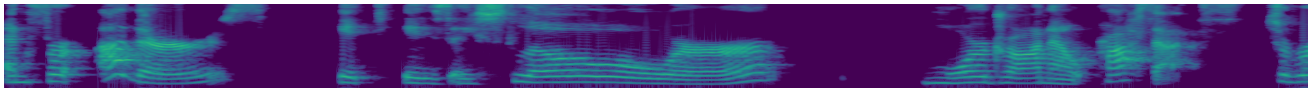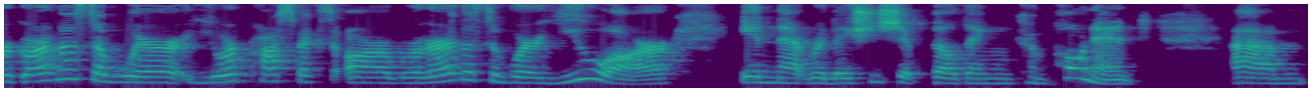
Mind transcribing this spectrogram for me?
And for others, it is a slower, more drawn out process. So, regardless of where your prospects are, regardless of where you are in that relationship building component, um,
